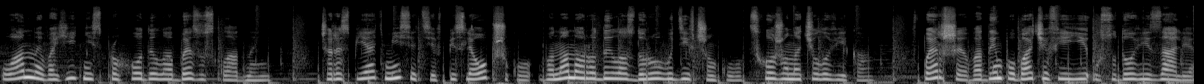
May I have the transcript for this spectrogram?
У Анни вагітність проходила без ускладнень. Через п'ять місяців після обшуку вона народила здорову дівчинку, схожу на чоловіка. Вперше Вадим побачив її у судовій залі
